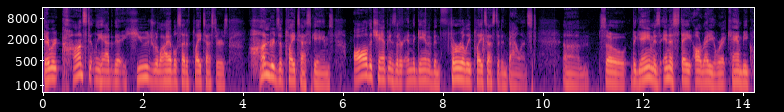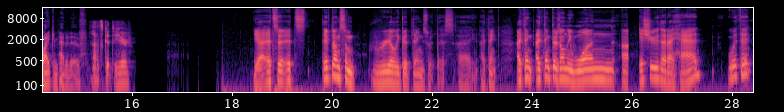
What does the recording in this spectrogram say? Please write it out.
They were constantly had a huge reliable set of playtesters, hundreds of playtest games. All the champions that are in the game have been thoroughly playtested and balanced. Um, so the game is in a state already where it can be quite competitive. That's good to hear. Yeah, it's a, it's they've done some really good things with this. I I think I think I think there's only one uh, issue that I had with it,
